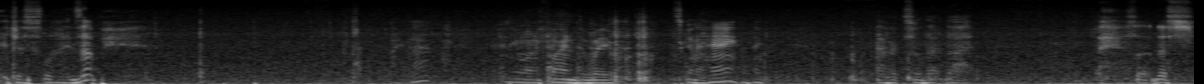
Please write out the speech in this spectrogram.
It just slides up like that. And you want to find the way it's going to hang. I think have it so that the, so that this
